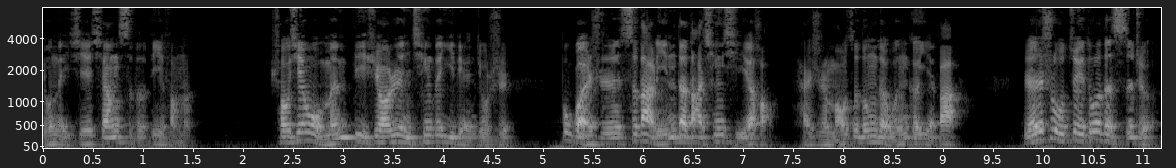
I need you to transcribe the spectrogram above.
有哪些相似的地方呢？首先，我们必须要认清的一点就是，不管是斯大林的大清洗也好，还是毛泽东的文革也罢，人数最多的死者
